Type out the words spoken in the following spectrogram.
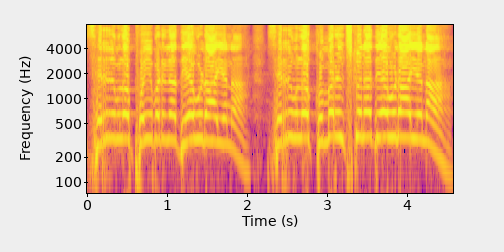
శరీరంలో పొయ్యబడిన దేవుడు ఆయన. శరీరంలో కుమ్మరించుకున్న దేవుడు ఆయన.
